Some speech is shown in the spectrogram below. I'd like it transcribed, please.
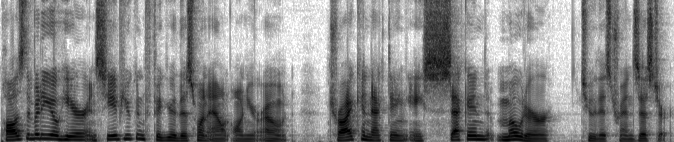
pause the video here and see if you can figure this one out on your own. Try connecting a second motor to this transistor.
